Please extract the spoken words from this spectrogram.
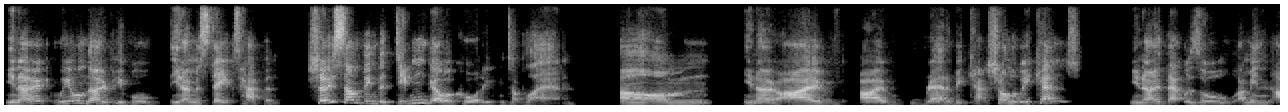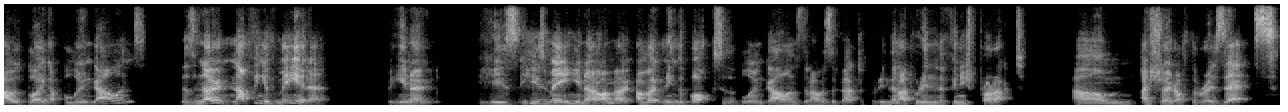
You know, we all know people. You know, mistakes happen. Show something that didn't go according to plan. Um, you know, I've I ran a big catch on the weekend you know, that was all. I mean, I was blowing up balloon garlands. There's no nothing of me in it, but you know, here's here's me. You know, I'm I'm opening the box of the balloon garlands that I was about to put in. Then I put in the finished product. Um, I showed off the rosettes.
